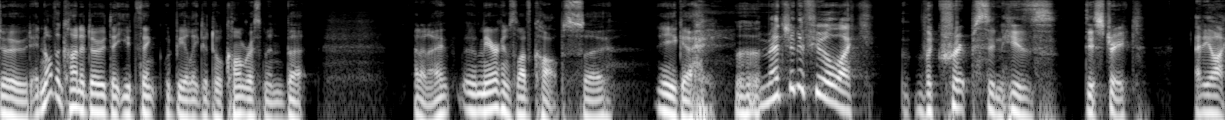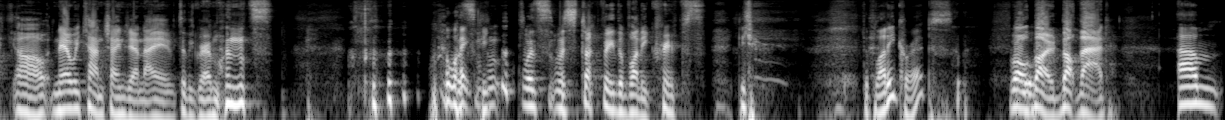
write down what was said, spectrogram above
dude, and not the kind of dude that you'd think would be elected to a congressman. But I don't know. Americans love cops, so there you go. Imagine if you were like the Crips in his district, and you're like, oh, now we can't change our name to the Gremlins. Wait, we're, we're, we're stuck being the bloody Crips. the bloody Crips. Well, no, not that. Um,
